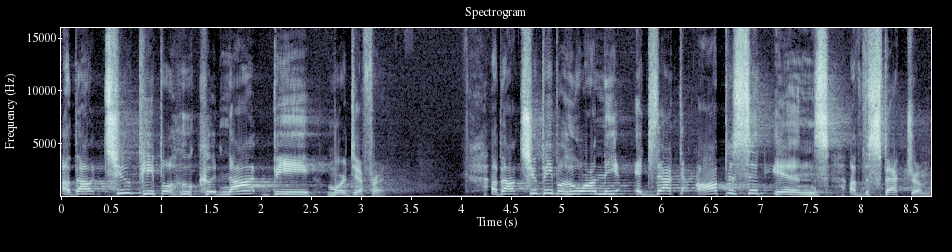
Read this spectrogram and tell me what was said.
about two people who could not be more different. About two people who are on the exact opposite ends of the spectrum.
